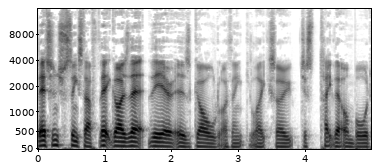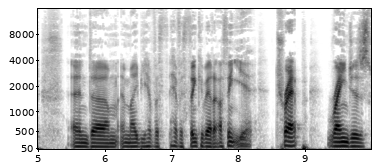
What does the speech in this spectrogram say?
That's interesting stuff. That guys, that there is gold, I think. Like so just take that on board and um and maybe have a have a think about it. I think yeah, trap ranges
